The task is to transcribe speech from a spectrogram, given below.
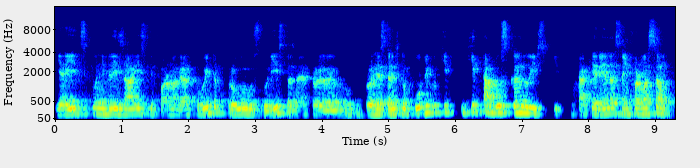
e aí disponibilizar isso de forma gratuita para os turistas, né, para o restante do público que está buscando isso, que está querendo essa informação.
